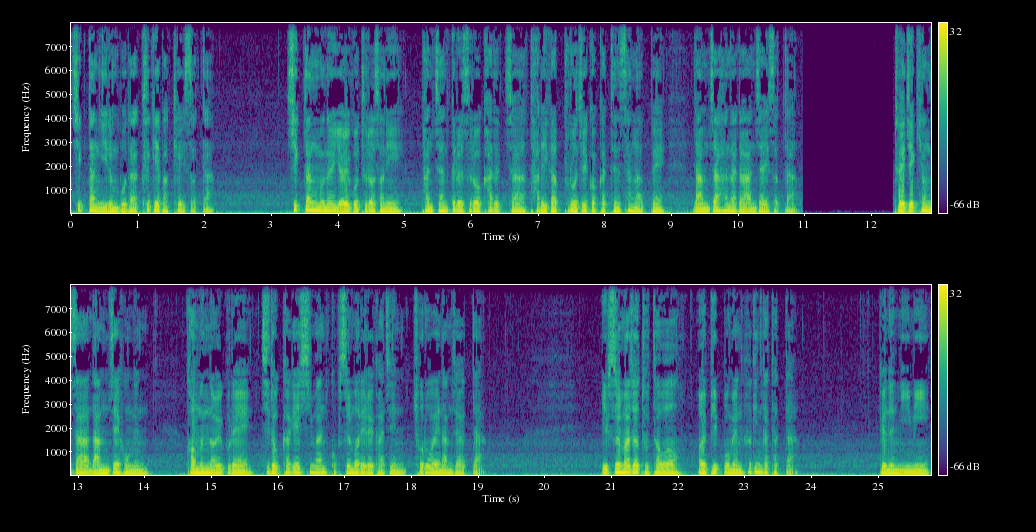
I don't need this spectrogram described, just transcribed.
식당 이름보다 크게 박혀 있었다. 식당 문을 열고 들어서니 반찬 그릇으로 가득 차 다리가 부러질 것 같은 상 앞에 남자 하나가 앉아 있었다. 퇴직 형사 남재홍은 검은 얼굴에 지독하게 심한 곱슬머리를 가진 초로의 남자였다. 입술마저 두터워 얼핏 보면 흑인 같았다. 그는 이미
